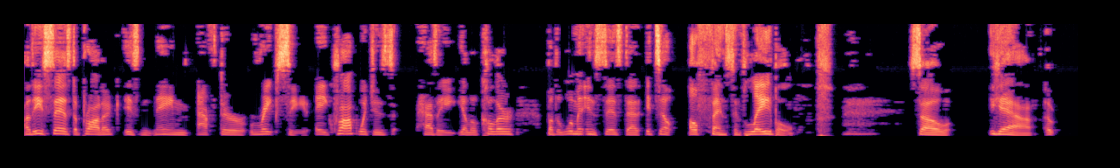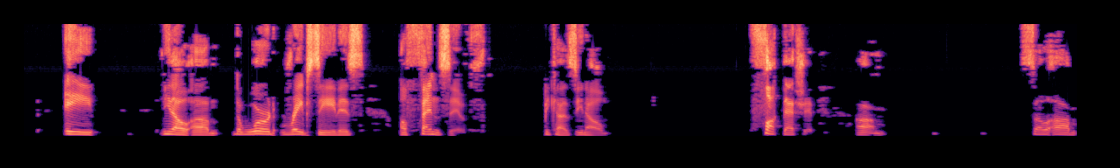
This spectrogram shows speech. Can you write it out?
Aldi says the product is named after rapeseed, a crop which is has a yellow color, but the woman insists that it's an offensive label. so, yeah, a, a you know, um, the word rapeseed is offensive because, you know, fuck that shit. Um, so, um,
